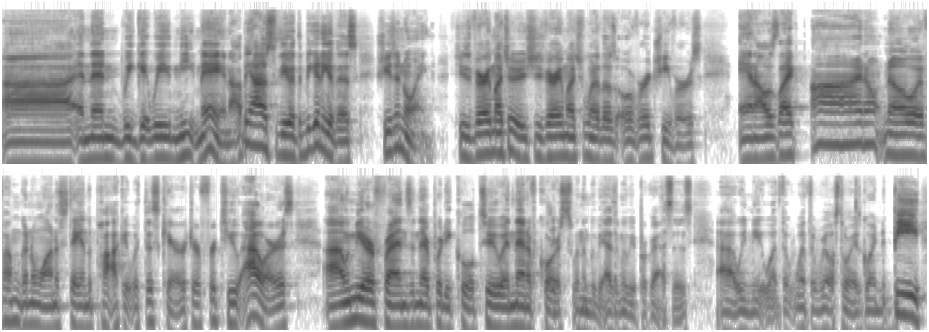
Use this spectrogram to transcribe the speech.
Uh, and then we get we meet Mei, and I'll be honest with you. At the beginning of this, she's annoying. She's very much a, she's very much one of those overachievers. And I was like, I don't know if I'm gonna want to stay in the pocket with this character for two hours. Uh, we meet our friends, and they're pretty cool too. And then, of course, when the movie as the movie progresses, uh, we meet what the what the real story is going to be.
